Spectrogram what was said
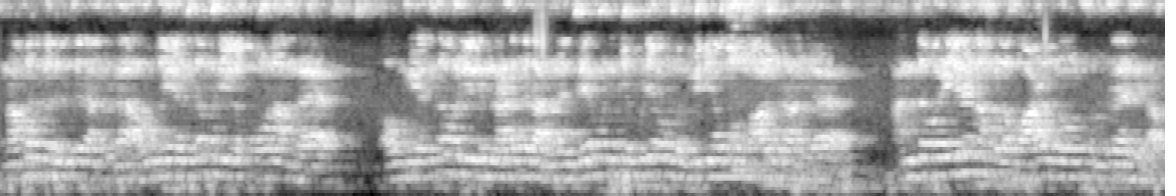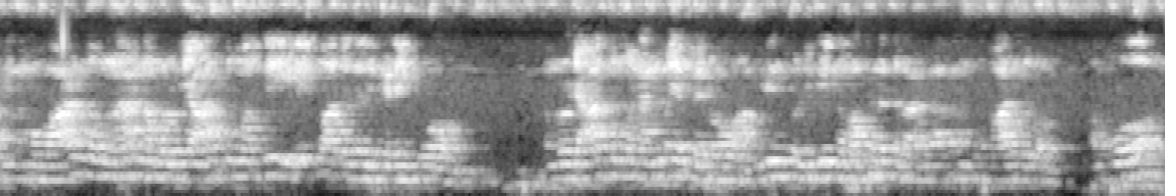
நபர்கள் இருக்கிறாங்கல்ல அவங்க எந்த வழியில் போனாங்க அவங்க எந்த வழியில் நடக்கிறாங்க தேவனுக்கு எப்படி அவங்க விரியாம வாழ்றாங்க அந்த வழியில நம்மள வாழணும்னு சொல்றாரு. அப்படி நம்ம வாழ்ந்தோம்னா நம்மளுடைய ஆத்மாக்கு இலைப்பாறுதல் கிடைக்கும். நம்மளுடைய ஆத்மா நன்மையை பெறும் அப்படின்னு சொல்லிட்டு இந்த வசனத்துல அழகாக நம்ம பார்க்கிறோம். அப்போ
